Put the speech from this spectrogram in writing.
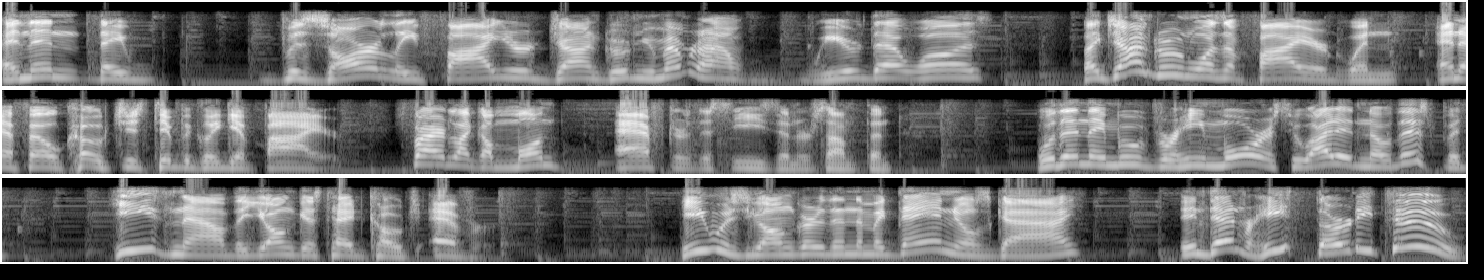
And then they bizarrely fired Jon Gruden. You remember how weird that was? Like, Jon Gruden wasn't fired when NFL coaches typically get fired. He's fired like a month after the season or something. Well, then they moved Raheem Morris, who I didn't know this, but he's now the youngest head coach ever. He was younger than the McDaniels guy in Denver. He's 32.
